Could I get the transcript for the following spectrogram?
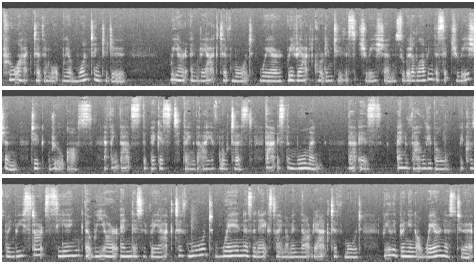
proactive in what we're wanting to do. We are in reactive mode where we react according to the situation. So we're allowing the situation to rule us. I think that's the biggest thing that I have noticed. That is the moment that is invaluable because when we start seeing that we are in this reactive mode, when is the next time I'm in that reactive mode? Really bringing awareness to it.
